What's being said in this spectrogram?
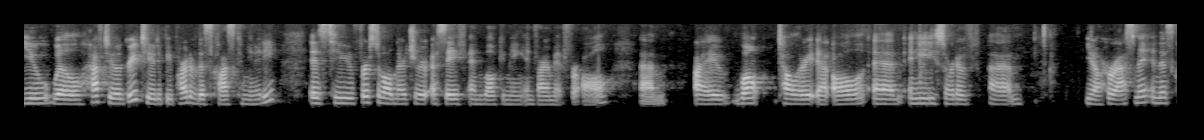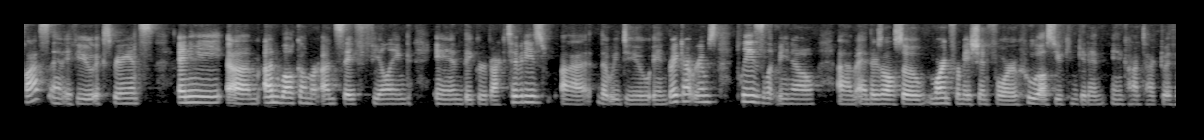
you will have to agree to to be part of this class community is to first of all nurture a safe and welcoming environment for all. Um, I won't tolerate at all um, any sort of um, you know, harassment in this class. And if you experience any um, unwelcome or unsafe feeling in the group activities uh, that we do in breakout rooms, please let me know. Um, and there's also more information for who else you can get in, in contact with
